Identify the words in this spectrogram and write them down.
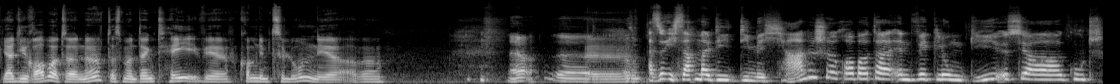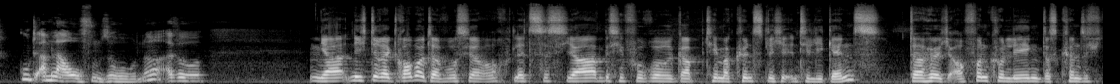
ja, die Roboter, ne? Dass man denkt, hey, wir kommen dem Zylon näher, aber. Ja, äh, also, also, ich sag mal, die, die mechanische Roboterentwicklung, die ist ja gut, gut am Laufen so, ne? Also ja, nicht direkt Roboter, wo es ja auch letztes Jahr ein bisschen Furore gab, Thema künstliche Intelligenz. Da höre ich auch von Kollegen, das können sich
